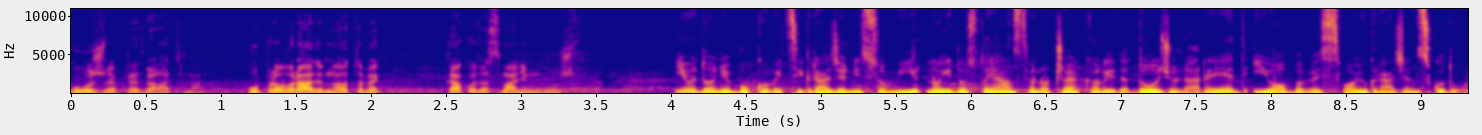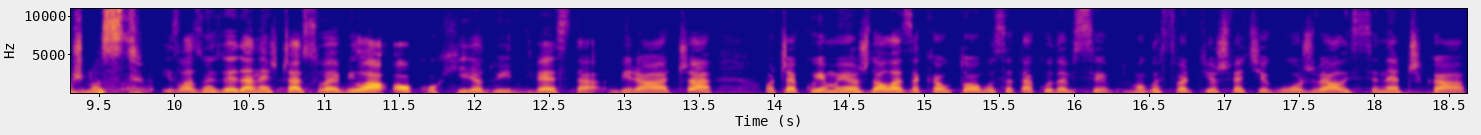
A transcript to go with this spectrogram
gužve pred vratima. Upravo radimo na tome kako da smanjimo gužve. I u Donjoj Bukovici građani su mirno i dostojanstveno čekali da dođu na red i obave svoju građansku dužnost. Izlaznost do 11 časova je bila oko 1200 birača. Očekujemo još dolazak autobusa, tako da bi se mogle stvariti još veće gužve, ali se ne čeka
